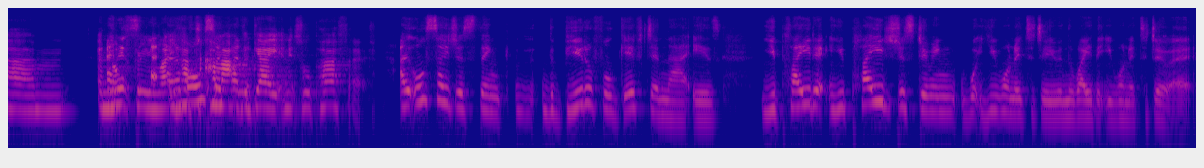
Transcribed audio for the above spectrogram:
um and, and not feeling like you have to come out of the gate and it's all perfect i also just think the beautiful gift in that is you played it you played just doing what you wanted to do in the way that you wanted to do it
